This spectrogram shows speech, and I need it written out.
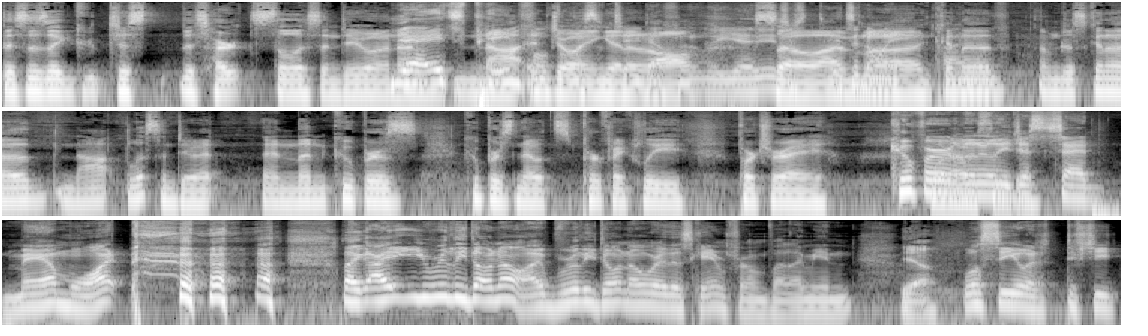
this is a just this hurts to listen to, and Yeah, I'm it's not enjoying it to, at all. Yeah, it's so just- I'm uh, gonna, of. I'm just gonna not listen to it. And then Cooper's Cooper's notes perfectly portray. Cooper what I was literally just said, "Ma'am, what?" like I, you really don't know. I really don't know where this came from. But I mean, Yeah, we'll see what if she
